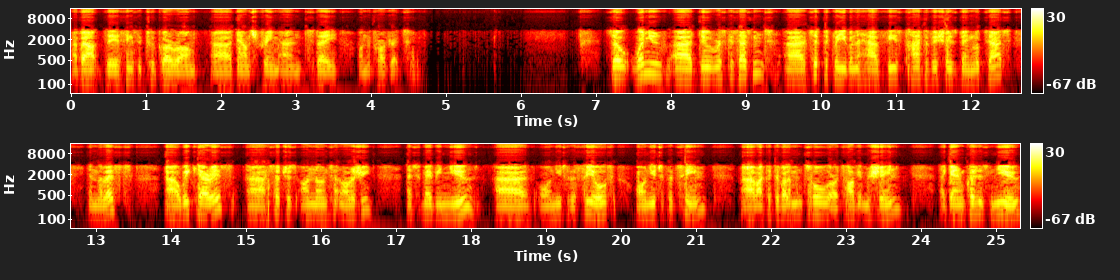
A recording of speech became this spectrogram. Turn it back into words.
about the things that could go wrong uh, downstream and today on the project. So when you uh, do risk assessment, typically you're going to have these type of issues being looked at in the list. Uh, weak areas, uh, such as unknown technology, this may be new uh, or new to the field or new to the team, uh, like a development tool or a target machine. Again, because it's new,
